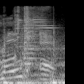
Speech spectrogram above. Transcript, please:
road ends.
